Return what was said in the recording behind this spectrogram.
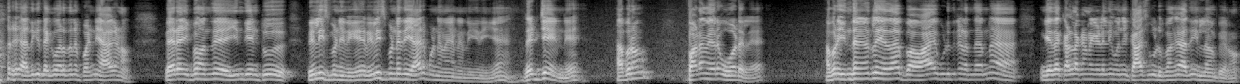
அவர் அதுக்கு தக்கவாறு பண்ணி ஆகணும். வேற இப்போ வந்து இந்தியன் டூ ரிலீஸ் பண்ணியிருக்கேன் ரிலீஸ் பண்ணது யார் பண்ணணும்னு நினைக்கிறீங்க? ரெட் ஜெயண்டு அப்புறம் படம் வேற ஓடலை. அப்புறம் இந்த நேரத்தில் ஏதாவது இப்போ வாயை கொடுத்துட்டு நடந்தாருன்னா இங்கே ஏதாவது கள்ளக்கணக்கு எழுதி கொஞ்சம் காசு கொடுப்பாங்க அதுவும் இல்லாமல் போயிடும்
